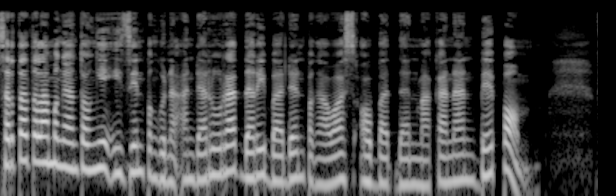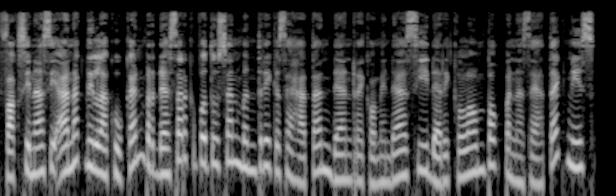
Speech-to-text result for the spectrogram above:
serta telah mengantongi izin penggunaan darurat dari Badan Pengawas Obat dan Makanan BPOM. Vaksinasi anak dilakukan berdasar keputusan Menteri Kesehatan dan rekomendasi dari kelompok penasehat teknis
